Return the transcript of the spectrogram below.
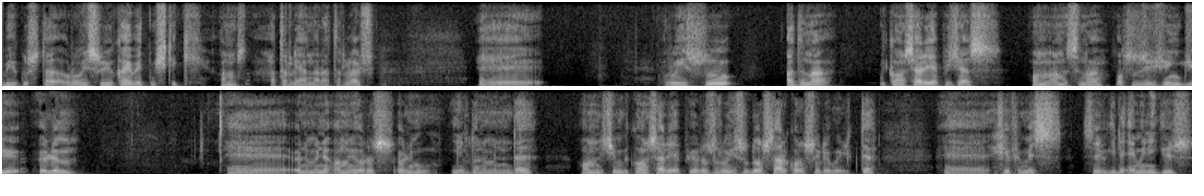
Büyük Usta Ruhi Su'yu kaybetmiştik. Anım, hatırlayanlar hatırlar. E, Ruhi Su adına bir konser yapacağız. Onun anısına 33. ölüm e, ölümünü anıyoruz. Ölüm yıl dönümünde. Onun için bir konser yapıyoruz. Ruhi Su Dostlar Korosu ile birlikte. E, şefimiz sevgili Emine Güz.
